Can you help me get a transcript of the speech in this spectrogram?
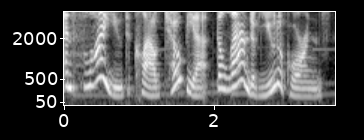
and fly you to Cloudtopia, the land of unicorns.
